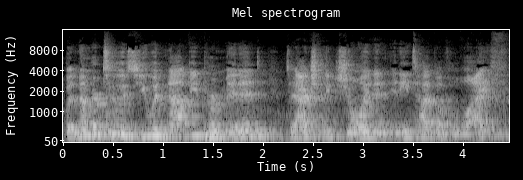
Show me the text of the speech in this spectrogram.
But number two is you would not be permitted to actually join in any type of life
